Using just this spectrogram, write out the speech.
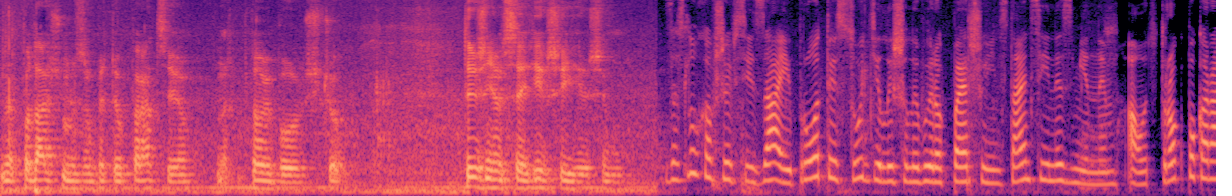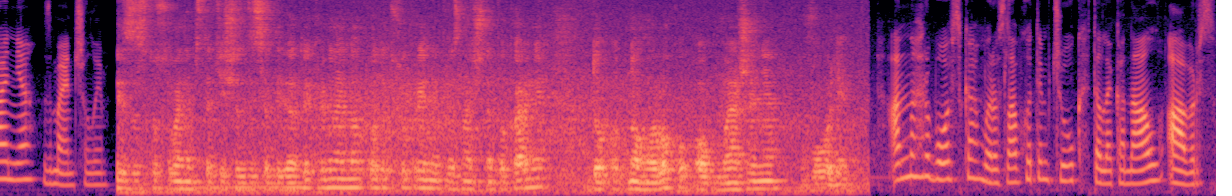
на подальшому зробити операцію на хребтові, бо що тижня все гірше і гірше мені. Заслухавши всі за і проти, судді лишили вирок першої інстанції незмінним, а от строк покарання зменшили. Із застосуванням статті 69 Кримінального кодексу України призначене покарання до одного року обмеження волі. Анна Гробовська, Мирослав Хотимчук, телеканал Аверс.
